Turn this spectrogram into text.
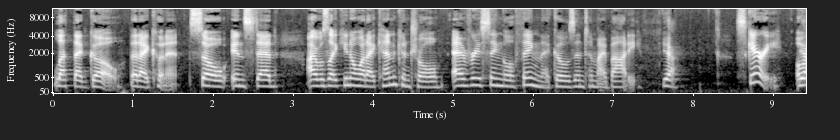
let that go that I couldn't. So instead, I was like, you know what? I can control every single thing that goes into my body Yeah. scary Yeah.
